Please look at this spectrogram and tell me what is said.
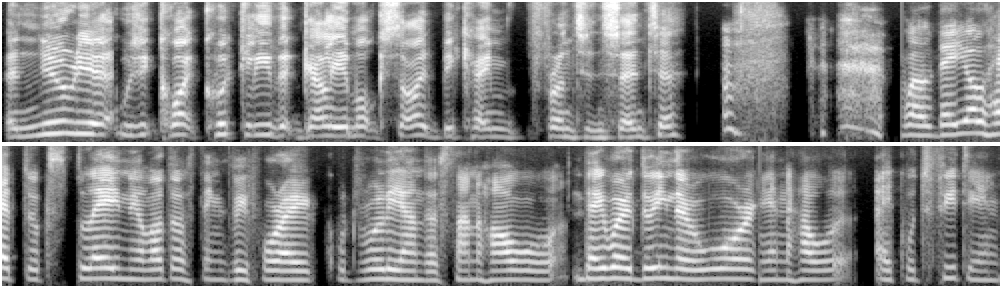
And Nuria, was it quite quickly that gallium oxide became front and center? well, they all had to explain a lot of things before I could really understand how they were doing their work and how I could fit in.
